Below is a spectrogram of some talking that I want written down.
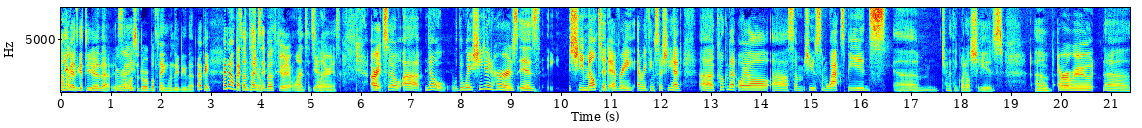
you guys get to hear that. It's the most adorable thing when they do that. Okay, and now back Sometimes they the show. both do it at once. It's Yeah. hilarious. All right, so uh, no, the way she did hers is she melted every everything. So she had uh, coconut oil, uh, some she used some wax beads. Um, trying to think what else she used. Uh, arrowroot, uh,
